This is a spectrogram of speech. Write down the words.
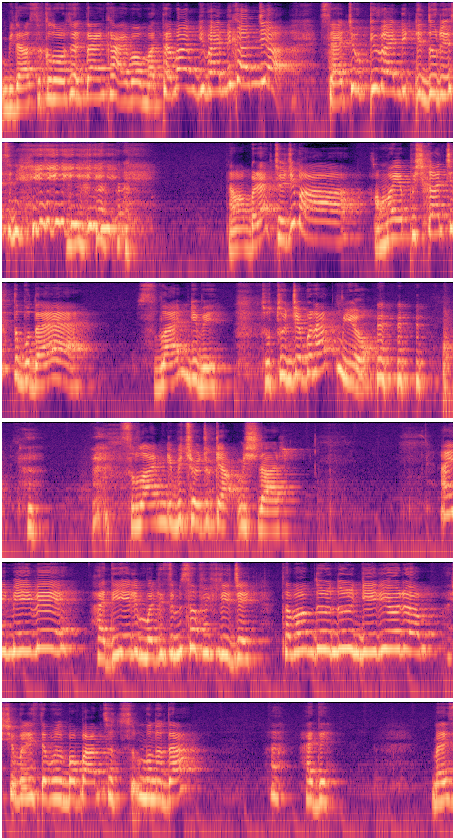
bir daha sakın ortalıktan kaybolma. Tamam güvenlik amca. Sen çok güvenlikli duruyorsun. tamam bırak çocuğum. Aa, ama yapışkan çıktı bu da he. Slime gibi. Tutunca bırakmıyor. Slime gibi çocuk yapmışlar. Ay meyve. Hadi yiyelim valizimiz hafifleyecek. Tamam durun durun geliyorum. Şu valizde bunu babam tutsun bunu da. Heh, hadi. Biz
